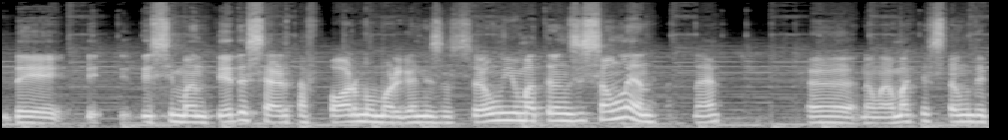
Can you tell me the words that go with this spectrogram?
de, de, de, se manter, de certa forma, uma organização e uma transição lenta, né? Uh, não é uma questão de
